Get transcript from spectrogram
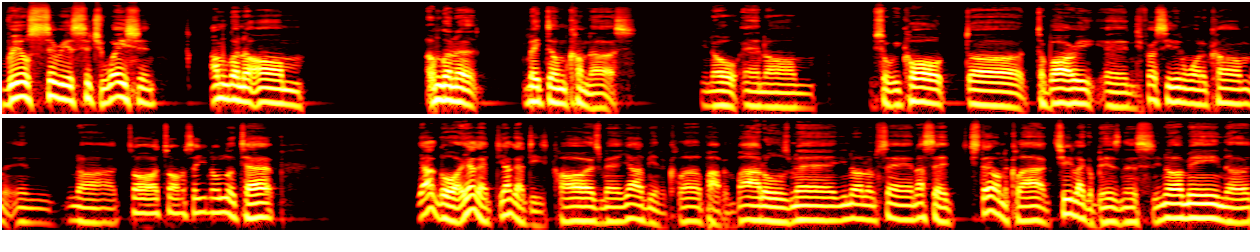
real serious situation, I'm gonna um, I'm gonna make them come to us, you know. And um, so we called uh, Tabari, and first he didn't want to come, and you know, I told, I told him, I said, you know, look, Tab, y'all go, y'all got, y'all got these cars, man. Y'all be in the club popping bottles, man. You know what I'm saying? I said, stay on the clock, treat like a business. You know what I mean? Uh,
